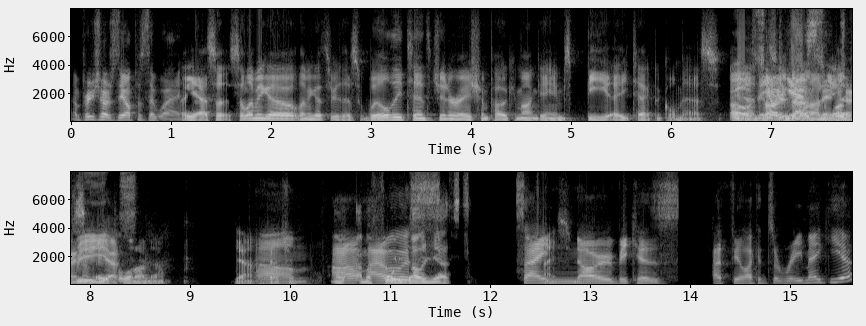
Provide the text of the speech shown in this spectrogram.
I'm pretty sure it's the opposite way. Uh, yeah, so so let me go let me go through this. Will the tenth generation Pokemon games be a technical mess? Oh, And sorry, HP that's on supposed yes, to be yes. one on no. Yeah, I gotcha. Um, I- I'm a forty dollar yes. Say Nice. no because I feel like it's a remake year.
